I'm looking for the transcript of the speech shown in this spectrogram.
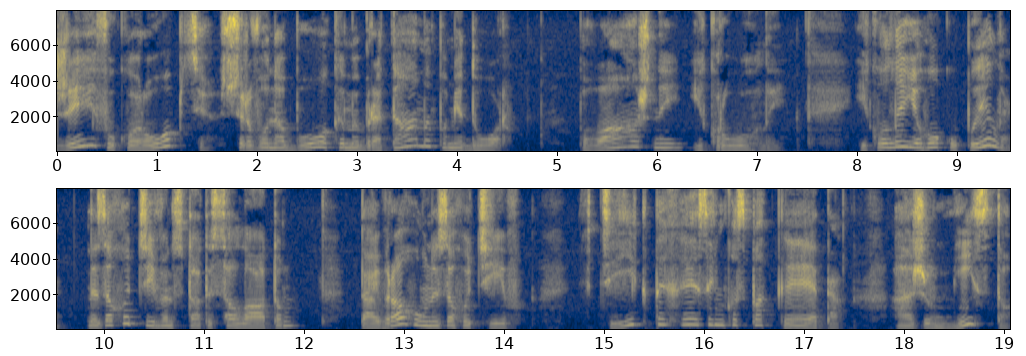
Жив у коробці з червонобокими братами помідор, поважний і круглий. І коли його купили, не захотів він стати салатом, та й врагу не захотів. Втік тихесенько з пакета, аж у місто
